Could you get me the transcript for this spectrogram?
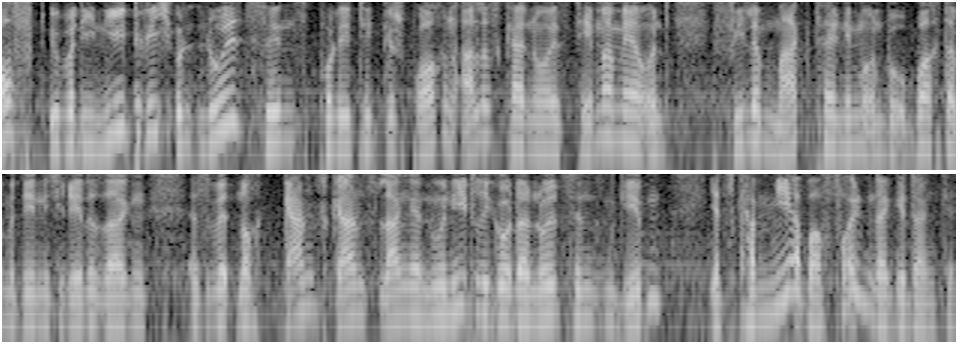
oft über die Niedrig- und Nullzinspolitik gesprochen. Alles kein neues Thema mehr und viele Marktteilnehmer und Beobachter, mit denen ich rede, sagen, es wird noch ganz, ganz lange nur niedrige oder Nullzinsen geben. Jetzt kam mir aber folgender Gedanke.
